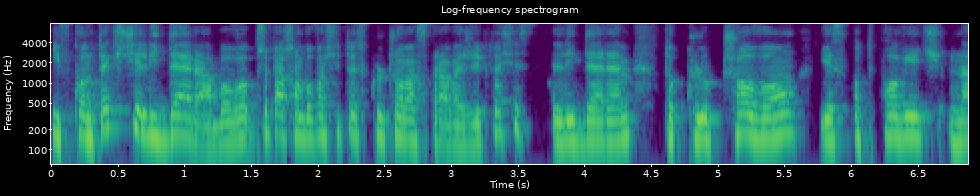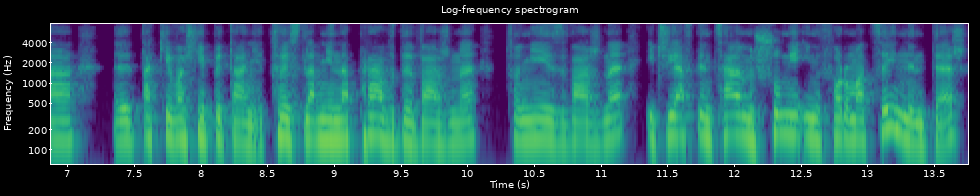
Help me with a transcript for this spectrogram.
i w kontekście lidera, bo przepraszam, bo właśnie to jest kluczowa sprawa. Jeżeli ktoś jest liderem, to kluczową jest odpowiedź na e, takie właśnie pytanie, co jest dla mnie naprawdę ważne, co nie jest ważne i czy ja w tym całym szumie informacyjnym też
